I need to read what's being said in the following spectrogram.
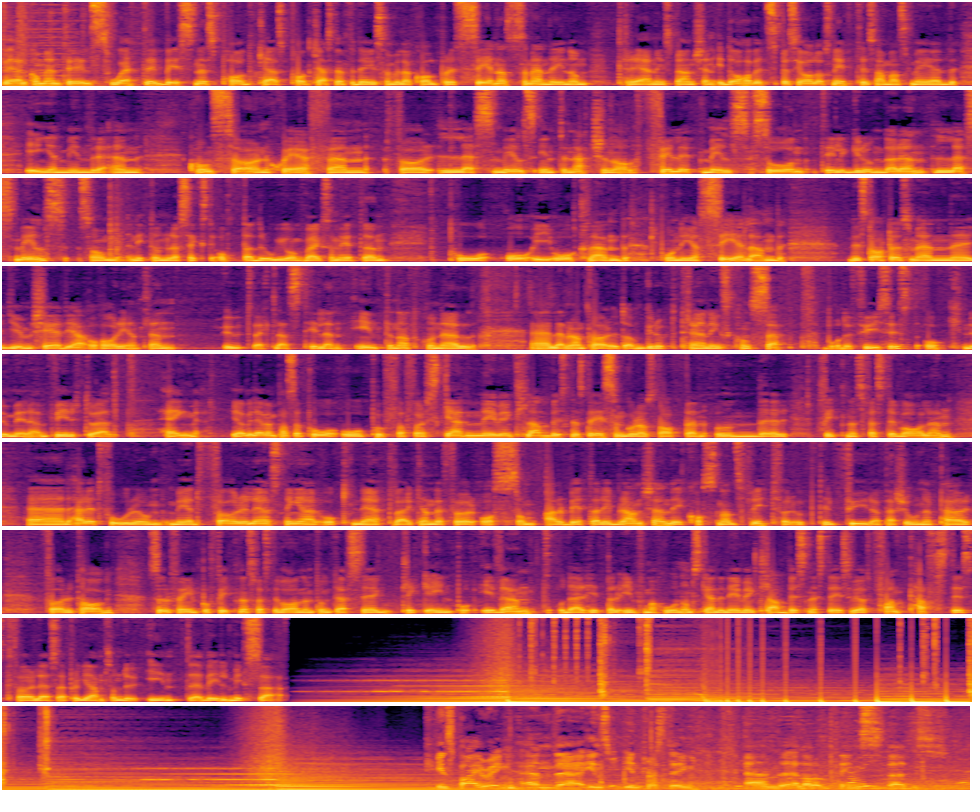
Välkommen till Sweaty Business Podcast. Podcasten för dig som vill ha koll på det senaste som händer inom träningsbranschen. Idag har vi ett specialavsnitt tillsammans med ingen mindre än koncernchefen för Les Mills International, Philip Mills, son till grundaren Les Mills som 1968 drog igång verksamheten på, i Auckland på Nya Zeeland. Det startade som en eh, gymkedja och har egentligen utvecklats till en internationell eh, leverantör utav gruppträningskoncept både fysiskt och numera virtuellt. Häng med! Jag vill även passa på att puffa för Scandinavian Club Business Days som går av stapeln under fitnessfestivalen. Eh, det här är ett forum med föreläsningar och nätverkande för oss som arbetar i branschen. Det är kostnadsfritt för upp till fyra personer per företag. Surfa in på fitnessfestivalen.se, klicka in på event och där hittar du information om Scandinavian Club Business Days. Vi har ett fantastiskt föreläsarprogram som du inte vill missa. Inspiring and uh, in interesting, and a lot of things that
